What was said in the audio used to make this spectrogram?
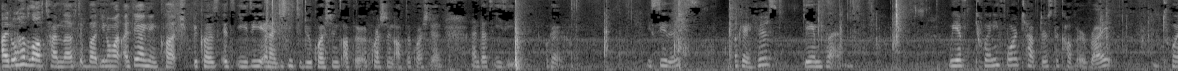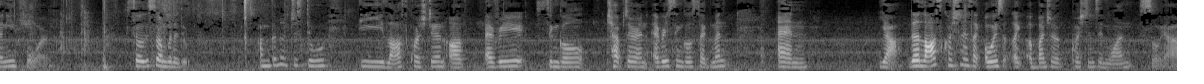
I don't have a lot of time left, but you know what? I think I can clutch because it's easy and I just need to do questions after question after question. And that's easy. Okay, you see this? Okay, here's game plan. We have 24 chapters to cover, right? 24. So this is what I'm gonna do. I'm gonna just do the last question of every single chapter and every single segment and yeah the last question is like always like a bunch of questions in one so yeah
